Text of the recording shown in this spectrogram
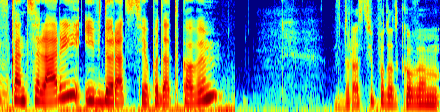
w kancelarii i w doradztwie podatkowym? W doradztwie podatkowym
